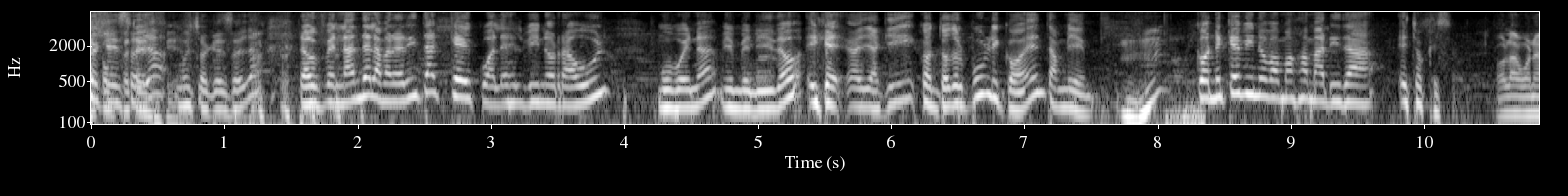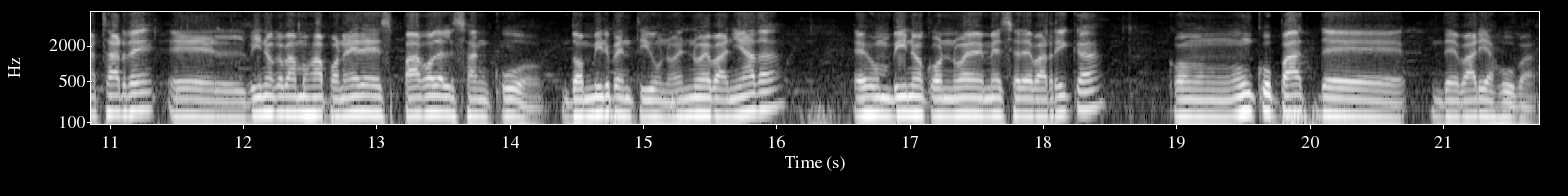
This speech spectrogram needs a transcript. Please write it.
mucho queso ya, mucho queso ya. Raúl Fernández, la Margarita, ¿qué, ¿cuál es el vino Raúl? Muy buena, bienvenido. Y que y aquí con todo el público, ¿eh? También. Ujú. ¿Con qué vino vamos a maridar estos quesos? Hola, buenas tardes. El vino que vamos a poner es Pago del Sancuo 2021. Es nueva añada, es un vino con nueve meses de barrica, con un cupat de, de varias uvas.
